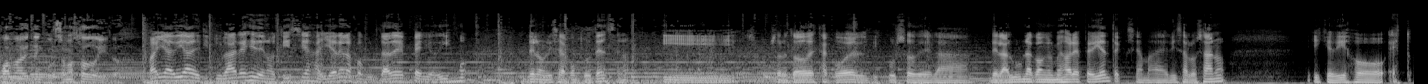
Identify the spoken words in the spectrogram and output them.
Betancourt, somos todo oído. Vaya día de titulares y de noticias ayer en la Facultad de Periodismo de la Universidad Complutense, ¿no? Y sobre todo destacó el discurso de la, de la alumna con el mejor expediente, que se llama Elisa Lozano, y que dijo esto.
